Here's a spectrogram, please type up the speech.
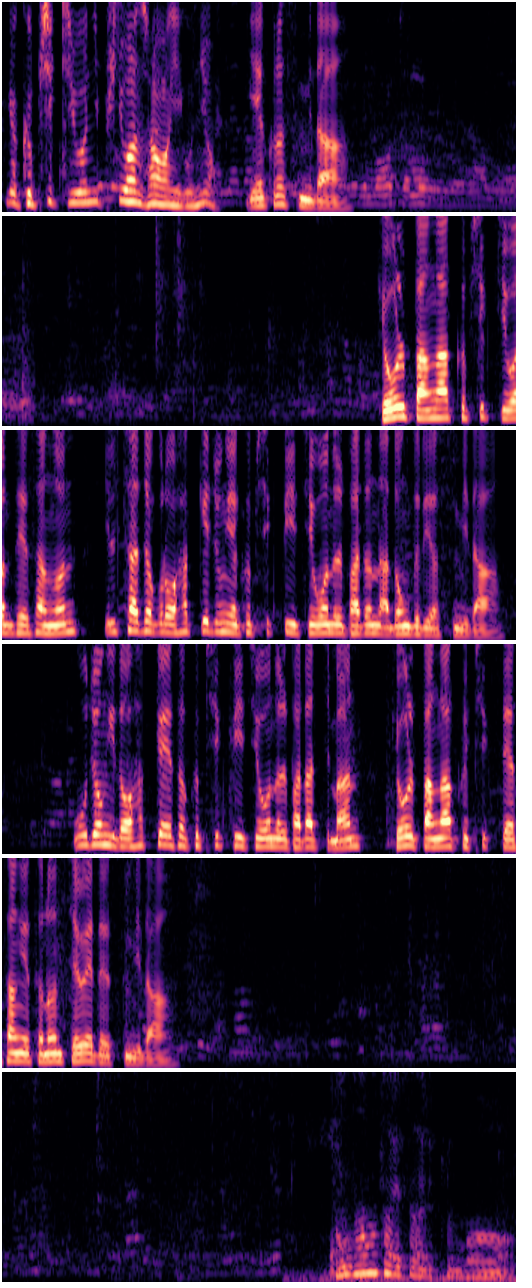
그러니까 급식 지원이 필요한 상황이군요. 예, 그렇습니다. 겨울 방학 급식 지원 대상은 1차적으로 학기 중에 급식비 지원을 받은 아동들이었습니다. 우종이도 학교에서 급식비 지원을 받았지만 겨울 방학 급식 대상에서는 제외됐습니다. 동사무소에서 이렇게 뭐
